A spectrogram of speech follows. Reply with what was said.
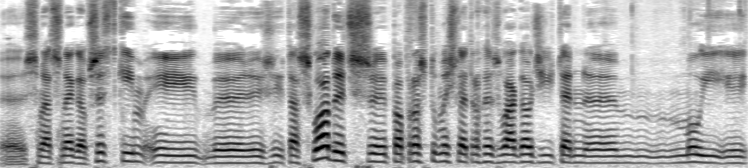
E, Smacznego wszystkim i e, ta słodycz e, po prostu myślę trochę złagodzi ten mój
